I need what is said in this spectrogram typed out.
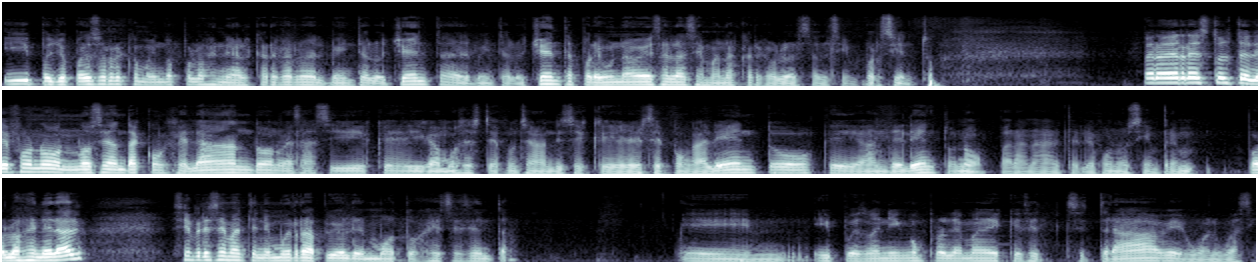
Y pues yo por eso recomiendo por lo general cargarlo del 20 al 80, del 20 al 80, por ahí una vez a la semana cargarlo hasta el 100%. Pero de resto el teléfono no se anda congelando, no es así que digamos esté funcionando, dice que se ponga lento, que ande lento, no, para nada, el teléfono siempre, por lo general, Siempre se mantiene muy rápido el Moto G60. Em, y pues no hay ningún problema de que se, se trabe o algo así.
